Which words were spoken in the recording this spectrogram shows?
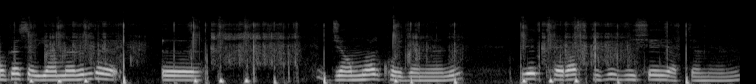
Arkadaşlar yanlarında e, camlar koyacağım yani. Bir de teras gibi bir şey yapacağım yani.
